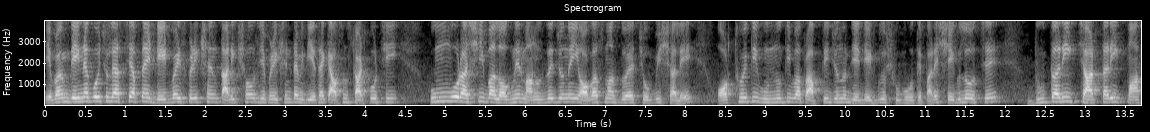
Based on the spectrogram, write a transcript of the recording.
এবার আমি দেরি না করে চলে আসছি আপনার ডেট ওয়াইজ প্রেডিকশন তারিখ সহ যে প্রেডিকশনটা আমি দিয়ে থাকি, আসুন স্টার্ট করছি। কুম্ভ রাশি বা লগ্নের মানুষদের জন্য এই অগস্ট মাস দু হাজার চব্বিশ সালে অর্থনৈতিক উন্নতি বা প্রাপ্তির জন্য যে ডেটগুলো শুভ হতে পারে, সেগুলো হচ্ছে দু তারিখ, চার তারিখ, পাঁচ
